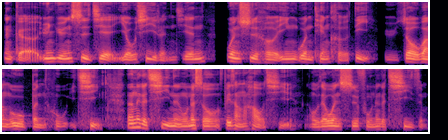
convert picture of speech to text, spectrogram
那个芸芸世界，游戏人间，问世何因？问天何地？宇宙万物本乎一气。那那个气呢？我那时候非常的好奇，我在问师傅那个气怎么？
